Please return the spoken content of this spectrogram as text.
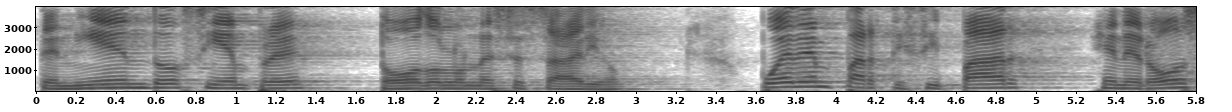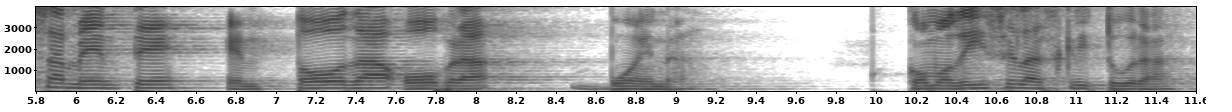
teniendo siempre todo lo necesario, pueden participar generosamente en toda obra buena. Como dice la escritura,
